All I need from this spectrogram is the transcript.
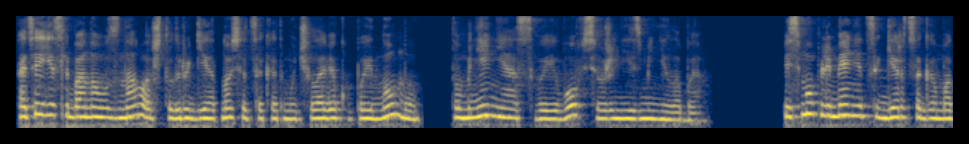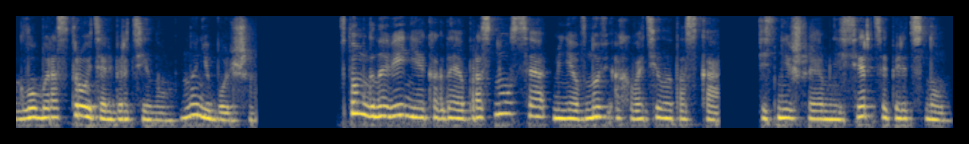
Хотя если бы она узнала, что другие относятся к этому человеку по-иному, то мнение своего все же не изменило бы. Письмо племянницы герцога могло бы расстроить Альбертину, но не больше. В то мгновение, когда я проснулся, меня вновь охватила тоска, теснившая мне сердце перед сном.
